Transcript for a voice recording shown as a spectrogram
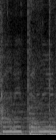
Can I tell you?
